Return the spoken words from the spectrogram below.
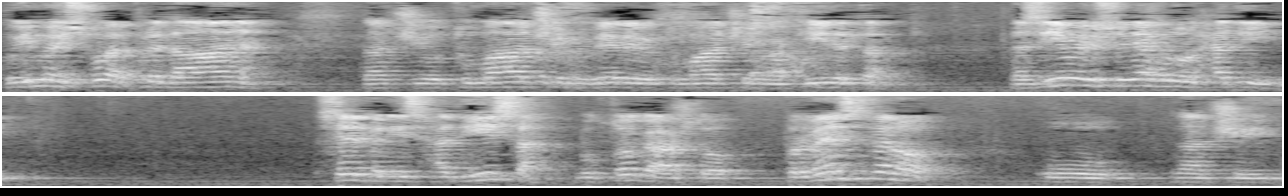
koji imaju svoje predanja, znači o tumačenju vjere, o tumačenju akideta, nazivaju se jehlul hadid, sedben iz hadisa, zbog toga što prvenstveno u znači,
